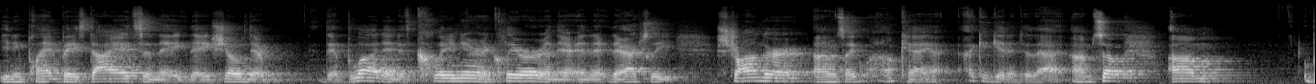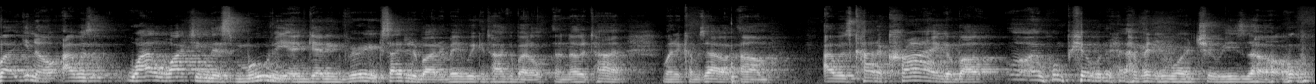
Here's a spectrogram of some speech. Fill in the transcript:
eating plant-based diets and they, they showed their their blood and it's cleaner and clearer and they're and they're, they're actually stronger I was like well, okay I, I could get into that um, so um, but you know I was while watching this movie and getting very excited about it maybe we can talk about it another time when it comes out um, I was kind of crying about, oh, I won't be able to have any more chorizo.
